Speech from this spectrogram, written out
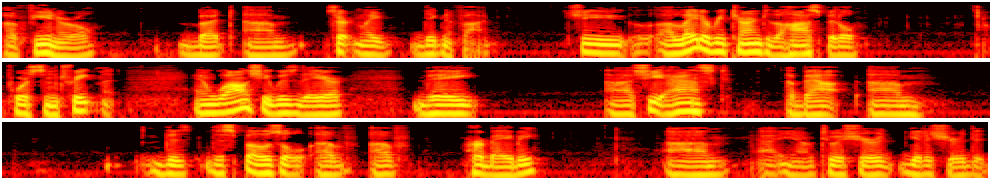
a funeral, but um, certainly dignified. She uh, later returned to the hospital for some treatment, and while she was there, they uh, she asked about um, the disposal of of her baby, um, uh, you know, to assure get assured that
